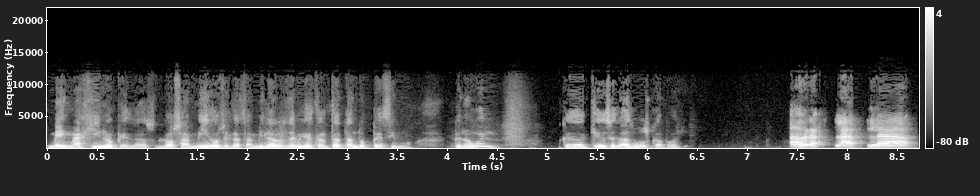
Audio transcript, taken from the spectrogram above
me imagino que los, amigos y las familias los deben estar tratando pésimo. Pero bueno, cada quien se las busca, pues. Ahora, la,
